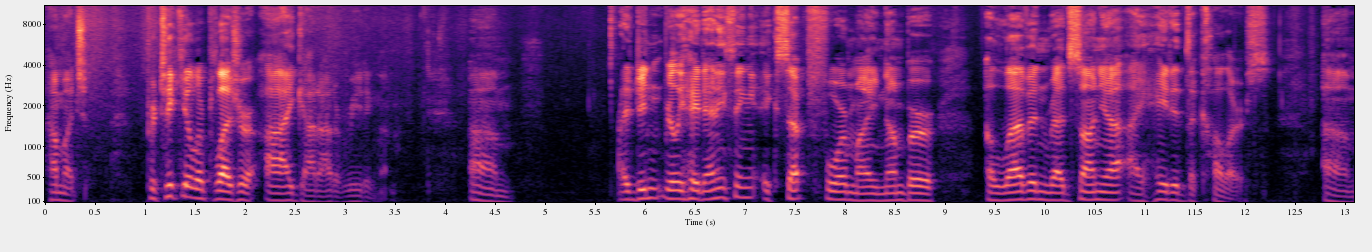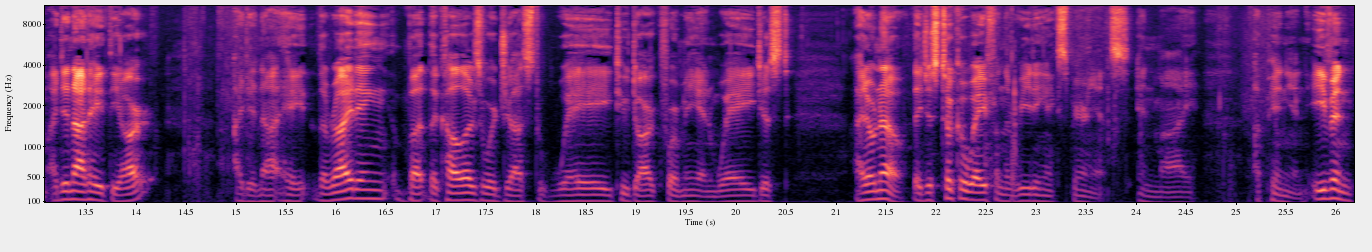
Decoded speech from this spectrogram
how much particular pleasure I got out of reading them. Um, I didn't really hate anything except for my number 11 Red Sonja. I hated the colors. Um, I did not hate the art. I did not hate the writing, but the colors were just way too dark for me and way just, I don't know. They just took away from the reading experience, in my opinion. Even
